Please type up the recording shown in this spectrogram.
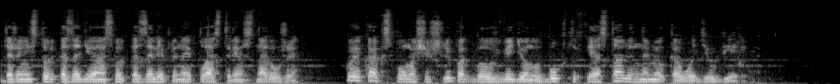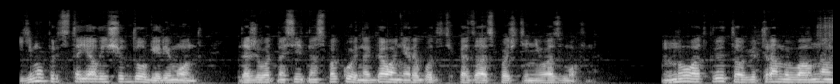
даже не столько заделанной, сколько залепленной пластырем снаружи, кое-как с помощью шлюпок был введен в бухту и оставлен на мелководье у берега. Ему предстоял еще долгий ремонт, даже в относительно спокойной гавани работать оказалось почти невозможно. Но открытого ветрам и волнам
